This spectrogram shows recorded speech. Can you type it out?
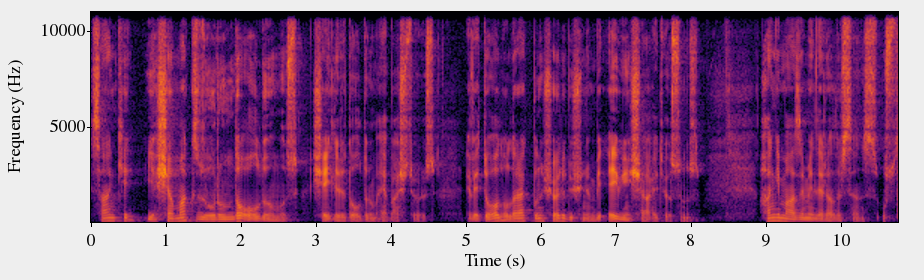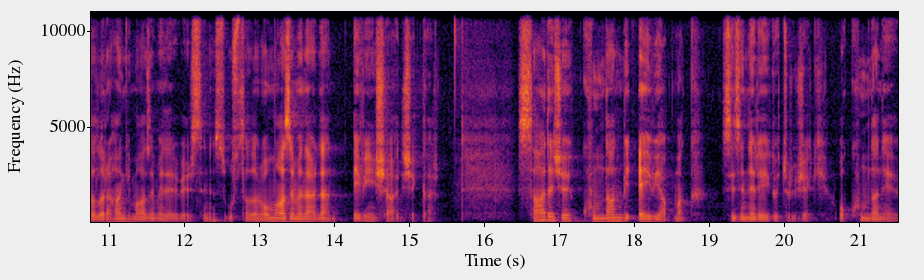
sanki yaşamak zorunda olduğumuz şeyleri doldurmaya başlıyoruz. Evet doğal olarak bunu şöyle düşünün bir ev inşa ediyorsunuz. Hangi malzemeleri alırsanız, ustalara hangi malzemeleri verirseniz ustalar o malzemelerden evi inşa edecekler. Sadece kumdan bir ev yapmak sizi nereye götürecek? O kumdan ev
